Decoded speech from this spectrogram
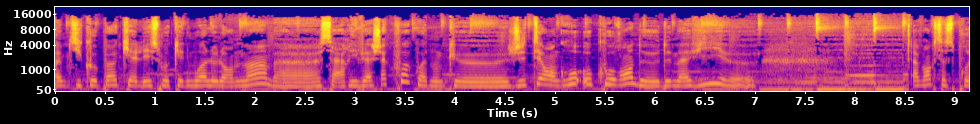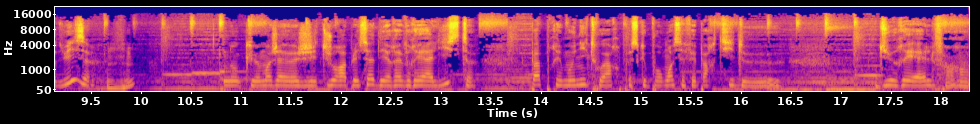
un petit copain qui allait se moquer de moi le lendemain, bah ça arrivait à chaque fois quoi. Donc euh, j'étais en gros au courant de, de ma vie euh, avant que ça se produise. Mhm. Donc euh, moi j'ai toujours appelé ça des rêves réalistes, pas prémonitoires, parce que pour moi ça fait partie de du réel. Enfin,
